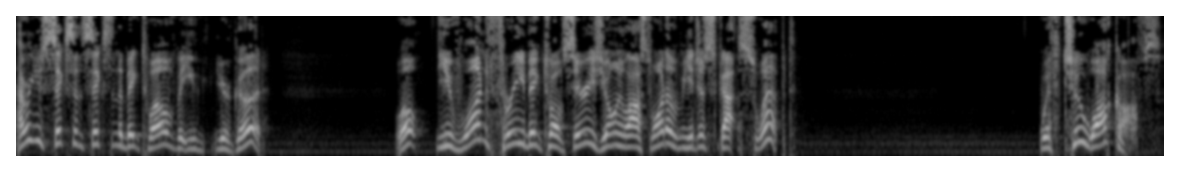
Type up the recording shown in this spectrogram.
How are you 6 and 6 in the Big 12, but you, you're good? Well, you've won three Big 12 series. You only lost one of them. You just got swept with two walk offs.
